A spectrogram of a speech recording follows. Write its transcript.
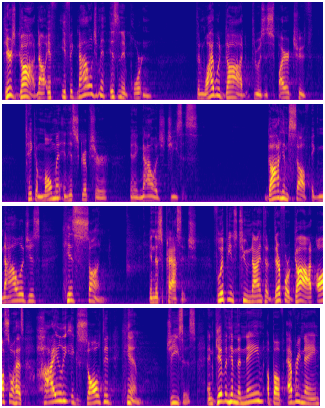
Here's God. Now, if, if acknowledgement isn't important, then why would God, through his inspired truth, take a moment in his scripture and acknowledge Jesus? God himself acknowledges his son in this passage. Philippians 2 9, therefore God also has highly exalted him Jesus and given him the name above every name,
